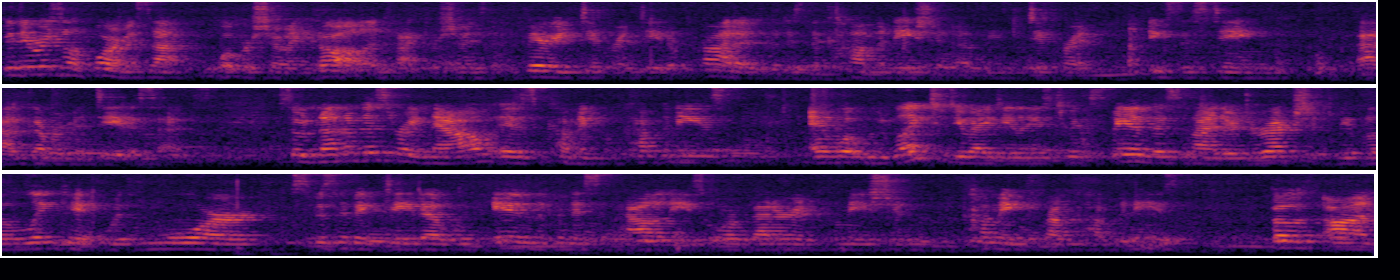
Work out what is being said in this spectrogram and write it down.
But the original form is not what we're showing at all. In fact, we're showing a very different data product that is the combination of these different existing uh, government data sets. So none of this right now is coming from companies. And what we'd like to do ideally is to expand this in either direction, to be able to link it with more specific data within the municipalities or better information coming from companies, both on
